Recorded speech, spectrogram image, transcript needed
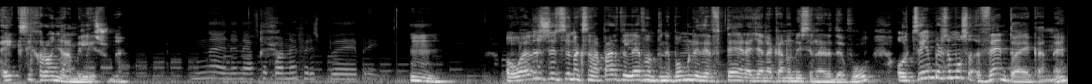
6 χρόνια να μιλήσουν. Ναι, ναι, ναι, αυτό που ανέφερες πριν. Μμμ. Ο Wilders ζήτησε να ξαναπάρει τηλέφωνο την επόμενη Δευτέρα για να κανονίσει ένα ραντεβού. Ο Chambers όμως δεν το έκανε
